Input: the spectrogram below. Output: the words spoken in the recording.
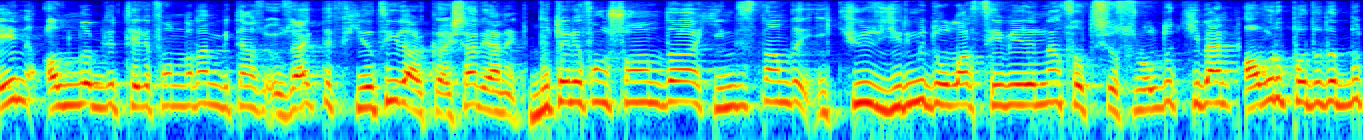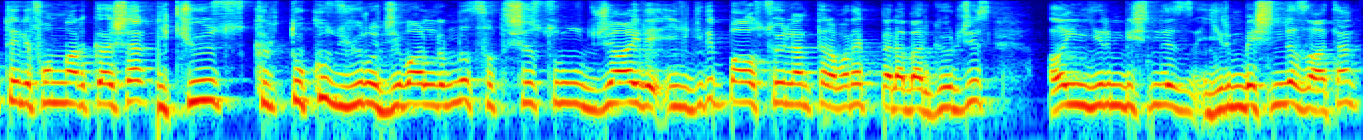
en alınabilir telefonlardan bir tanesi. Özellikle fiyatıyla arkadaşlar yani bu telefon şu anda Hindistan'da 220 dolar seviyelerinden satışa sunuldu ki ben Avrupa'da da bu telefonun arkadaşlar 249 euro civarlarında satışa sunulacağı ile ilgili bazı söylentiler var. Hep beraber göreceğiz. Ayın 25'inde 25'inde zaten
